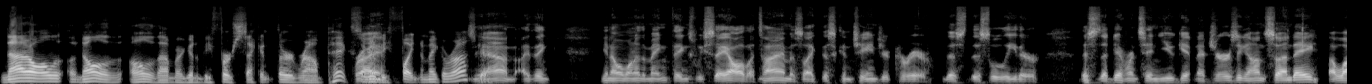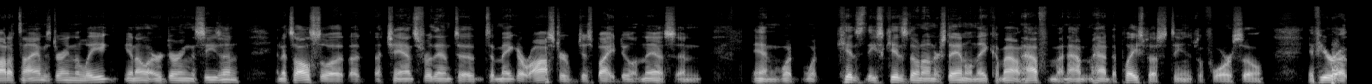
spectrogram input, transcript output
not all, not all, all of them are going to be first, second, third round picks. They're going to be fighting to make a roster. Yeah, I think you know one of the main things we say all the time is like this can change your career. This this will either this is the difference in you getting a jersey on Sunday a lot of times during the league, you know, or during the season, and it's also a, a, a chance for them to to make a roster just by doing this. And and what what kids these kids don't understand when they come out, half of them haven't had to play special teams before. So if you're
